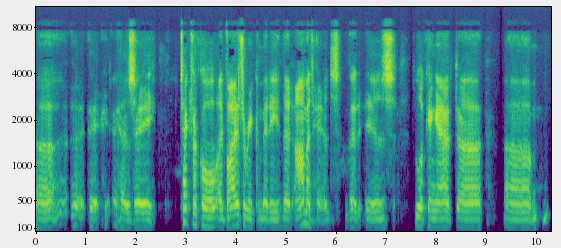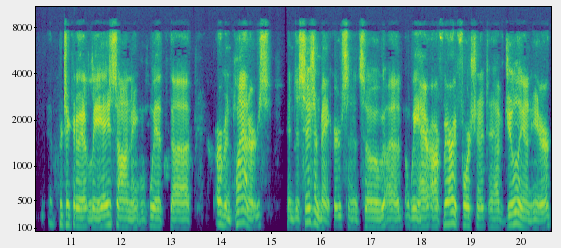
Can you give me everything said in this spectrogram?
uh, has a technical advisory committee that Ahmed heads that is looking at uh, um, particularly at liaisoning with uh, urban planners and decision makers. And so uh, we are very fortunate to have Julian here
